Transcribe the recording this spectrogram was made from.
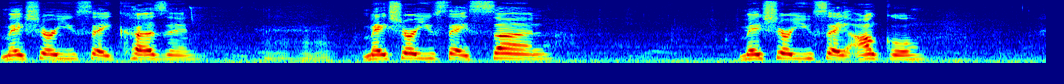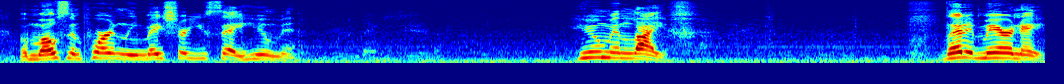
make sure you say cousin, make sure you say son, make sure you say uncle, but most importantly, make sure you say human. Human life. Let it marinate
